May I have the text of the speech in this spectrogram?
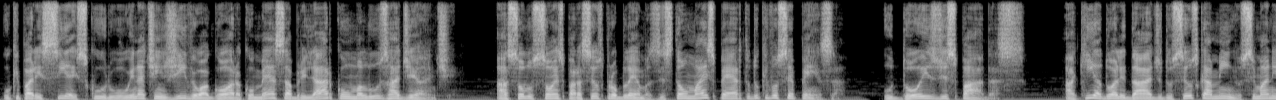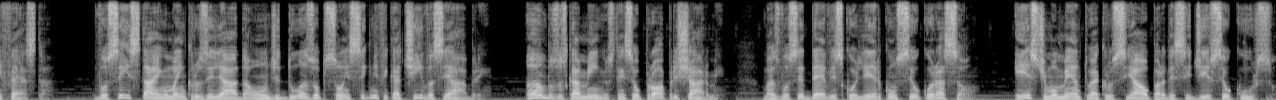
O que parecia escuro ou inatingível agora começa a brilhar com uma luz radiante. As soluções para seus problemas estão mais perto do que você pensa. O dois de espadas. Aqui a dualidade dos seus caminhos se manifesta. Você está em uma encruzilhada onde duas opções significativas se abrem. Ambos os caminhos têm seu próprio charme, mas você deve escolher com seu coração. Este momento é crucial para decidir seu curso,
